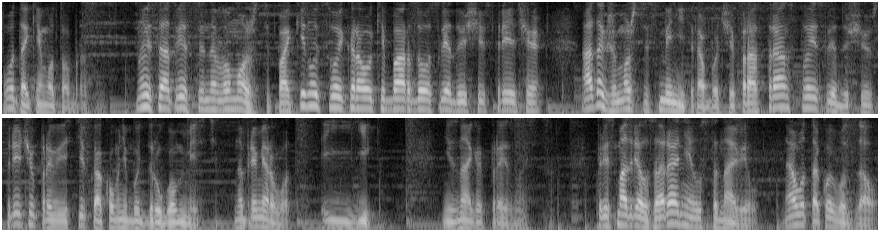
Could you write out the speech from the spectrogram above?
Вот таким вот образом. Ну и соответственно вы можете покинуть свой караоке-бар до следующей встречи, а также можете сменить рабочее пространство и следующую встречу провести в каком-нибудь другом месте. Например, вот, И. Не знаю, как произносится. Присмотрел заранее, установил. А вот такой вот зал.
